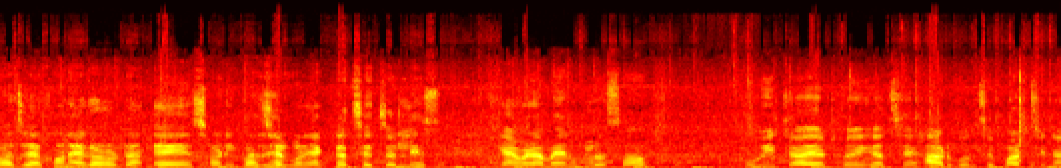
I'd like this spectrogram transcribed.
বাজে এখন এগারোটা সরি বাজে এখন একটা ছেচল্লিশ। ক্যামেরাম্যানগুলো সব খুবই টায়ার্ড হয়ে গেছে। হার বলছে পারছি না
